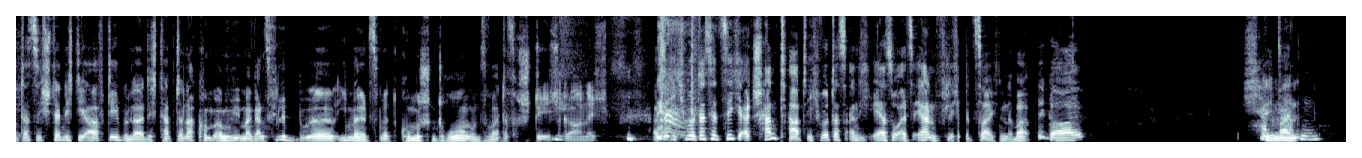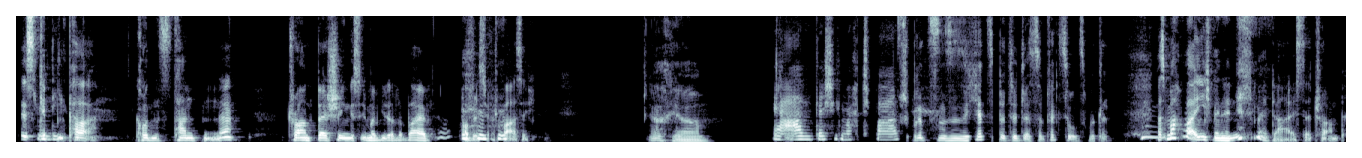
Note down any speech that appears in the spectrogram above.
dass ich ständig die AfD beleidigt habe. Danach kommen irgendwie immer ganz viele äh, E-Mails mit komischen Drohungen und so weiter. Verstehe ich gar nicht. Also ich würde das jetzt nicht als Schandtat, ich würde das eigentlich eher so als Ehrenpflicht bezeichnen, aber egal. Schandtaten. Es gibt ein paar Konstanten, ne? Trump-Bashing ist immer wieder dabei, aber ist ja spaßig. Ach ja. Ja, Abi-Bashing macht Spaß. Spritzen Sie sich jetzt bitte Desinfektionsmittel. Was machen wir eigentlich, wenn er nicht mehr da ist, der Trump?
